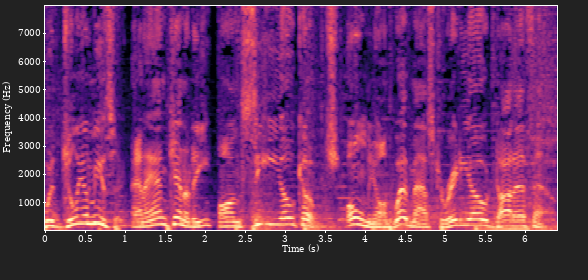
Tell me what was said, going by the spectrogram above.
with Jillian Muessig and Ann Kennedy on CEO Coach, only on WebmasterRadio.fm.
